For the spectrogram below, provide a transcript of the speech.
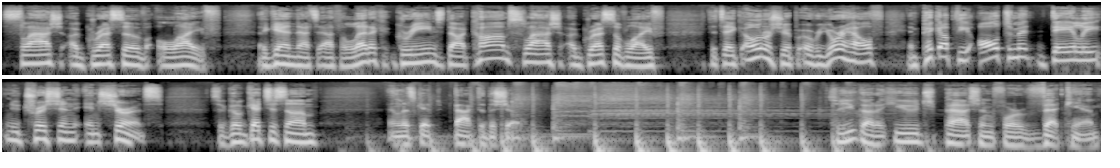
slash aggressive life. Again, that's athleticgreens.com slash aggressive life to take ownership over your health and pick up the ultimate daily nutrition insurance. So go get you some and let's get back to the show. So you've got a huge passion for vet camp.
